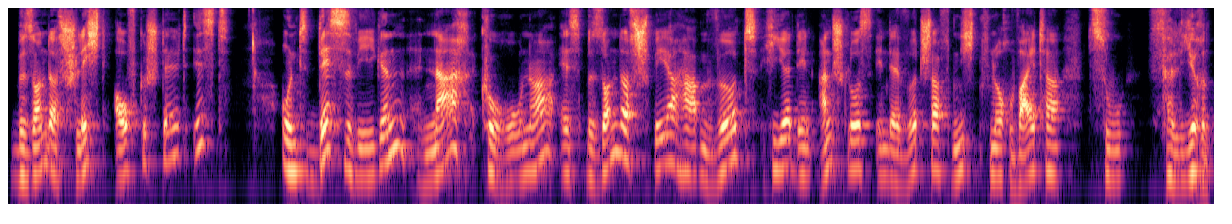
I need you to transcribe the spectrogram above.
besonders schlecht aufgestellt ist und deswegen nach Corona es besonders schwer haben wird, hier den Anschluss in der Wirtschaft nicht noch weiter zu verlieren.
